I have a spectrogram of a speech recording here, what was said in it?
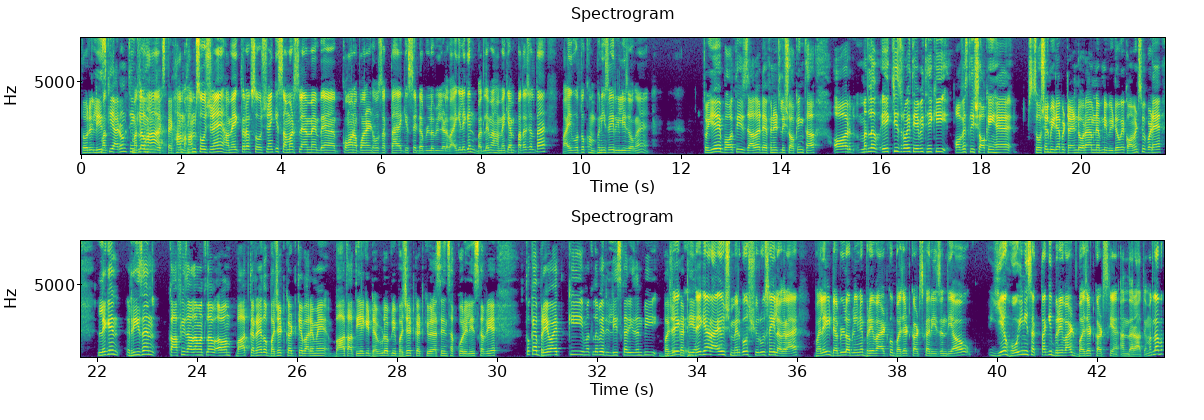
तो रिलीज़ मत, की आई डोंट थिंक मतलब हाँ हम हम सोच रहे हैं हम एक तरफ़ सोच रहे हैं कि समर स्लैम में कौन अपोनेंट हो सकता है किससे डब्ल्यू डब्ल्यू लड़वाएगी लेकिन बदले में हमें क्या पता चलता है भाई वो तो कंपनी से ही रिलीज़ हो गए हैं। तो ये बहुत ही ज़्यादा डेफिनेटली शॉकिंग था। और मतलब एक चीज़ रोहित ये भी थी कि ऑब्वियसली शॉकिंग है सोशल मीडिया पे ट्रेंड हो रहा है हमने अपनी वीडियो के कमेंट्स भी पढ़े हैं लेकिन रीज़न काफ़ी ज़्यादा मतलब अब हम बात कर रहे हैं तो बजट कट के बारे में बात आती है कि डब्ल्यू डब्ल्यू बजट कट की वजह से इन सबको रिलीज़ कर रही है। तो क्या ब्रेवायत की मतलब ये रिलीज़ का रीजन भी बजट कट ही है? देख यार आयुष मेरे को शुरू से ही लग रहा है भले ही डब्ल्यू डब्ल्यू ने ब्रेवाइट को बजट कट्स का रीजन दिया हो ये हो ही नहीं सकता कि ब्रेवाइट बजट कट्स के अंदर आते। मतलब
